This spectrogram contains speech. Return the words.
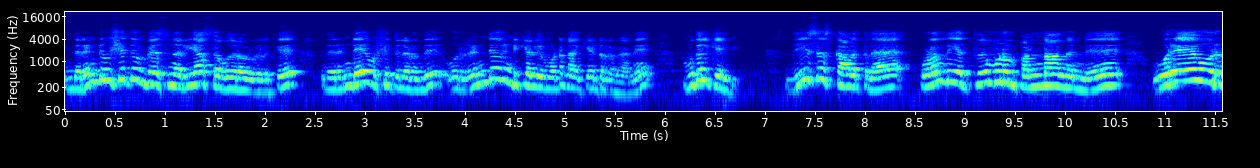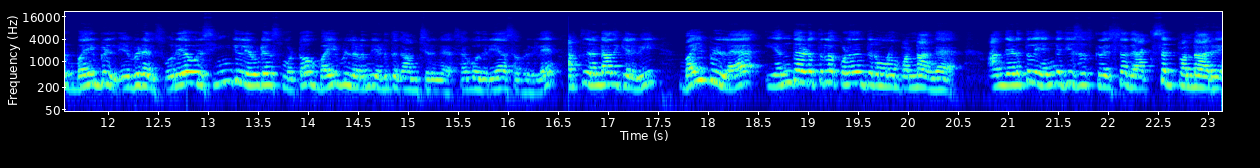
இந்த ரெண்டு விஷயத்தையும் பேசின ரியாஸ் சகோதரர் அவர்களுக்கு இந்த ரெண்டே விஷயத்திலிருந்து ஒரு ரெண்டே ரெண்டு கேள்வி மட்டும் நான் கேட்டுறேன் நான். முதல் கேள்வி ஜீசஸ் காலத்தில் குழந்தைய திருமணம் பண்ணாங்கன்னு ஒரே ஒரு பைபிள் எவிடன்ஸ் ஒரே ஒரு சிங்கிள் எவிடன்ஸ் மட்டும் பைபிள்ல இருந்து எடுத்து காமிச்சிருங்க சகோதரியா அவர்களே. அடுத்து ரெண்டாவது கேள்வி பைபிள்ல எந்த இடத்துல குழந்தை திருமணம் பண்ணாங்க? அந்த இடத்துல எங்க ஜீசஸ் கிரைஸ்ட் அதை அக்செப்ட் பண்ணாரு?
